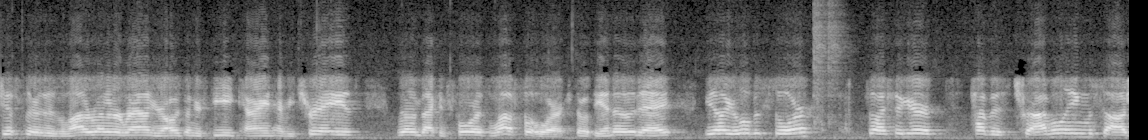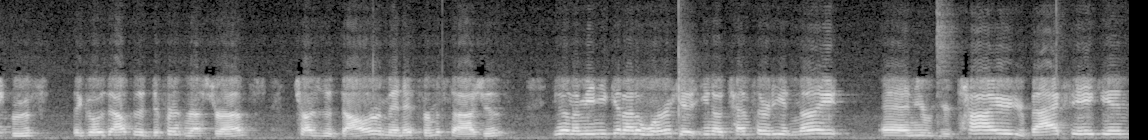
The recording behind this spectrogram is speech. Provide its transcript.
shifts are there's a lot of running around. You're always on your feet, carrying heavy trays, running back and forth. A lot of footwork. So at the end of the day, you know, you're a little bit sore. So I figure have this traveling massage booth that goes out to the different restaurants, charges a dollar a minute for massages. You know what I mean? You get out of work at you know 10:30 at night and you're, you're tired, your back's aching,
